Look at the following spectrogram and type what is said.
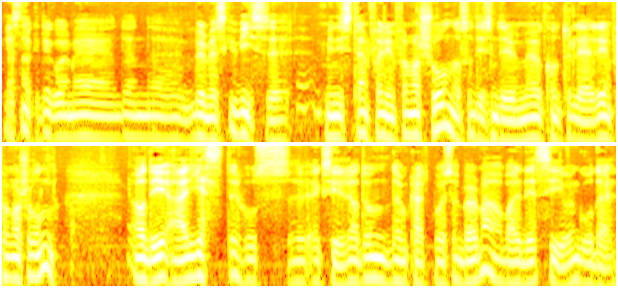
Jeg snakket i går med den burmeske viseministeren for informasjon, altså de som driver med å kontrollere informasjonen. Og de er gjester hos eh, eksilradioen Democratic Voice of Burma, og bare det sier jo en god del.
